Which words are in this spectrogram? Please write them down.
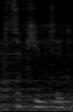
Executed.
